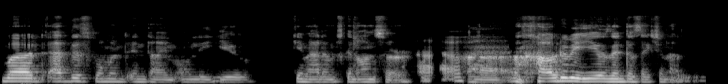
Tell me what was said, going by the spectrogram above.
but at this moment in time, only you Kim Adams can answer. Uh, how do we use intersectionality?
